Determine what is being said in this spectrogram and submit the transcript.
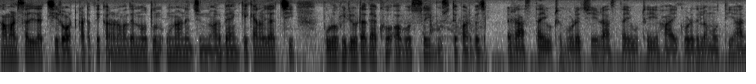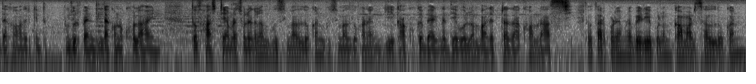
কামারসাল যাচ্ছি রড কাটাতে কারণ আমাদের নতুন উনানের জন্য। আর ব্যাংকে কেন যাচ্ছি পুরো ভিডিওটা দেখো, অবশ্যই বুঝতে পারবে। রাস্তায় উঠে পড়েছি, রাস্তায় উঠেই হাই করে দিলাম অতি। আর দেখো আমাদের কিন্তু পুজোর প্যান্ডেল এখনও খোলা হয়নি। তো ফার্স্টে আমরা চলে গেলাম ভুসিমাল দোকান। ভুসিমাল দোকানে গিয়ে কাকুকে ব্যাগটা দিয়ে বললাম, বাজারটা রাখো, আমরা আসছি। তো তারপরে আমরা বেরিয়ে পড়লাম কামারসাল দোকান।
